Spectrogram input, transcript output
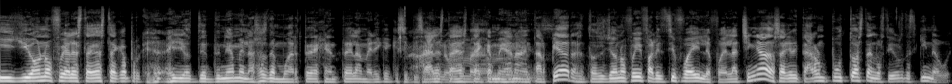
Y yo no fui al Estadio Azteca porque yo te- tenía amenazas de muerte de gente de la América que si pisaba el no Estadio Azteca me iban a mames. aventar piedras. Entonces yo no fui, Farid sí fue y le fue la chingada. O sea, gritaron puto hasta en los tiros de esquina, güey.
